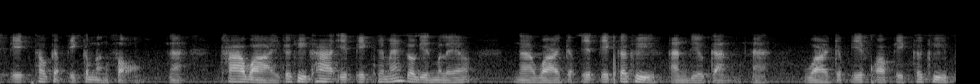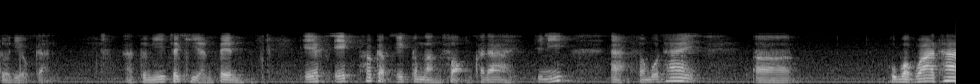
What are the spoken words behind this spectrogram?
f(x) เท่ากับ x กำลังสองนะค่า y ก็คือค่า f(x) ใช่ไหมเราเรียนมาแล้วนะ y กับ f(x) ก็คืออันเดียวกันนะ y กับ f of x ก็คือตัวเดียวกันอะตัวนี้จะเขียนเป็น f(x) เท่ากับ x กำลังสองก็ได้ ทีนี้อะสมมุติให้อ่าครูบอกว่าถ้า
